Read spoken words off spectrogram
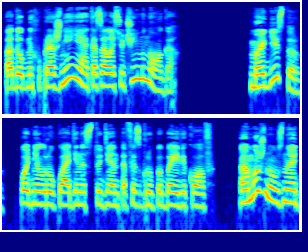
Подобных упражнений оказалось очень много. «Магистр», — поднял руку один из студентов из группы боевиков, а можно узнать,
